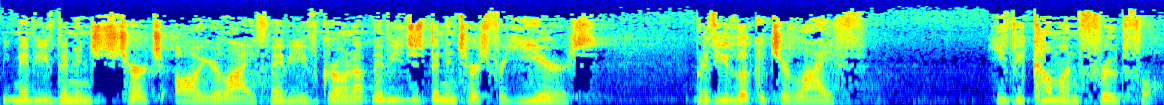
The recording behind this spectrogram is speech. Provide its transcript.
maybe you've been in church all your life, maybe you've grown up, maybe you've just been in church for years, but if you look at your life, you've become unfruitful.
